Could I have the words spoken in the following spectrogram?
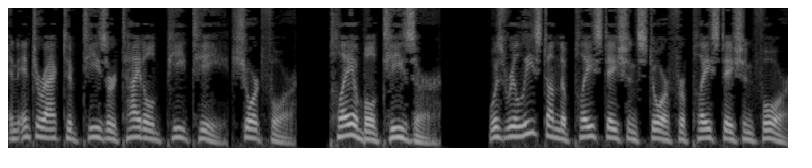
an interactive teaser titled PT short for Playable Teaser was released on the PlayStation Store for PlayStation 4.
